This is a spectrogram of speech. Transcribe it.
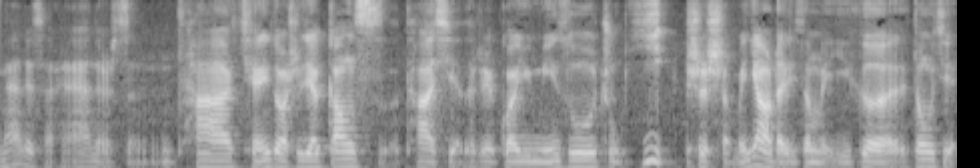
Madison Anderson，他前一段时间刚死，他写的这关于民族主义是什么样的这么一个东西，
